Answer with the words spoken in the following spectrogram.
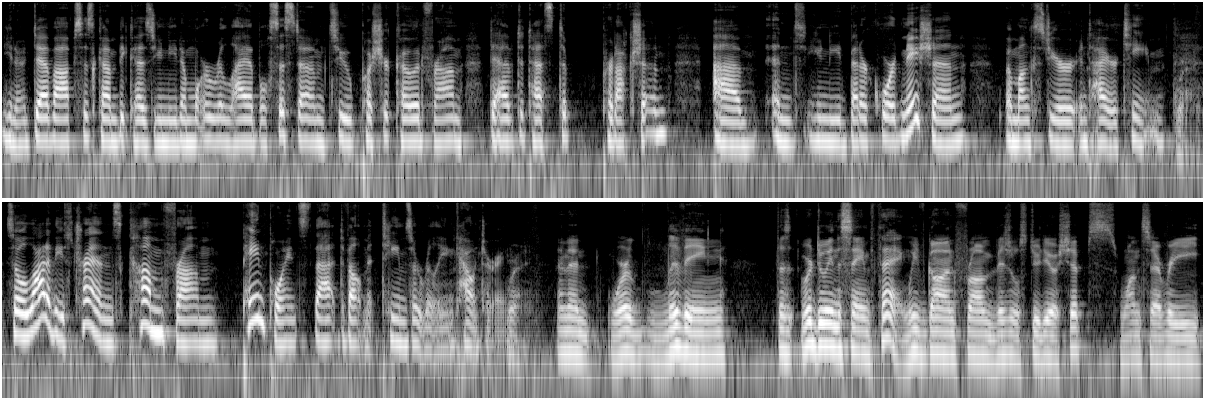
you know, DevOps has come because you need a more reliable system to push your code from dev to test to production, um, and you need better coordination amongst your entire team. Right. So a lot of these trends come from pain points that development teams are really encountering. Right. And then we're living, the, we're doing the same thing. We've gone from Visual Studio ships once every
